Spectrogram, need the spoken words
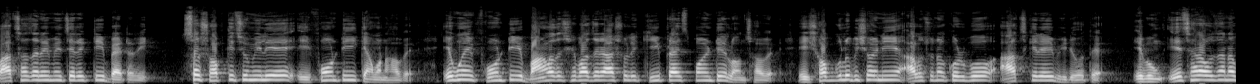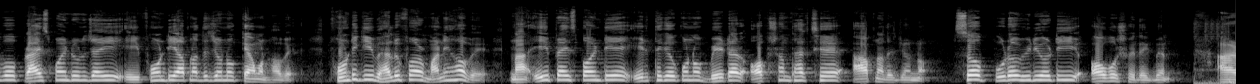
পাঁচ হাজার এমএচের একটি ব্যাটারি। সো সব কিছু মিলিয়ে এই ফোনটি কেমন হবে? এবং এই ফোনটি বাংলাদেশের বাজারে আসলে কি প্রাইস পয়েন্টে লঞ্চ হবে? এই সবগুলো বিষয় নিয়ে আলোচনা করব আজকের এই ভিডিওতে। এবং এছাড়াও জানাব প্রাইস পয়েন্ট অনুযায়ী এই ফোনটি আপনাদের জন্য কেমন হবে? ফোনটি কি ভ্যালু ফর মানি হবে? না এই প্রাইস পয়েন্টে এর থেকেও কোনো বেটার অপশান থাকছে আপনাদের জন্য। সো পুরো ভিডিওটি অবশ্যই দেখবেন। আর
